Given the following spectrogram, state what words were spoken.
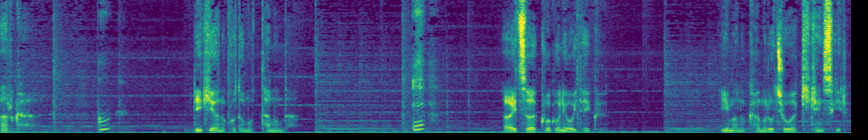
はるか？力也のことも頼んだ。え？あいつはここに置いていく。今のカムロ町は危険すぎる。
